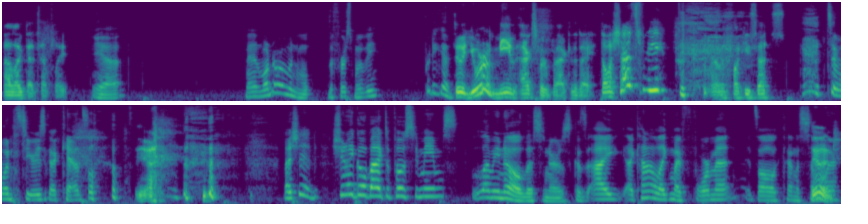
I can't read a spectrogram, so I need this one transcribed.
I like that template, Yeah. Man, Wonder Woman, the first movie, pretty good. dude. You were a meme expert back in the day. Don't for me. Whatever the fuck he says. to when series got canceled. Yeah. I should should I go back to posting memes? Let me know, listeners, because I I kind of like my format. It's all kind of similar. Dude,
